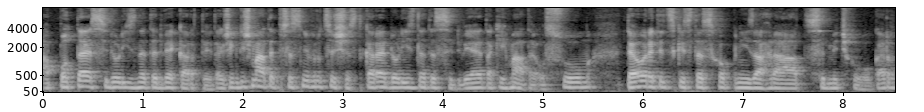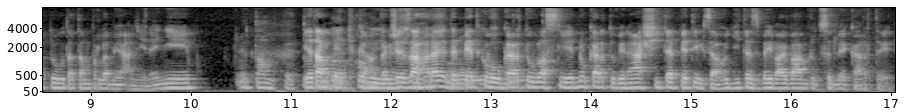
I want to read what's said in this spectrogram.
a poté si dolíznete dvě karty. Takže když máte přesně v ruce 6 karet, dolíznete si dvě, tak jich máte 8. Teoreticky jste schopný zahrát sedmičkovou kartu, ta tam podle mě ani není. Je tam pět. Je tam pětka, takže zahrajete pětkovou kartu, vlastně jednu kartu vynášíte, pět jich zahodíte, zbývají vám v ruce dvě karty.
